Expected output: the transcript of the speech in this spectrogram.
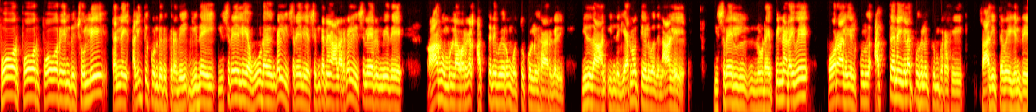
போர் போர் போர் என்று சொல்லி தன்னை அழித்து கொண்டிருக்கிறது. இதை இஸ்ரேலிய ஊடகங்கள் இஸ்ரேலிய சிந்தனையாளர்கள் இஸ்ரேல் மீது ஆர்வம் உள்ளவர்கள் அத்தனை பேரும் ஒத்துக்கொள்கிறார்கள் இதுதான் இந்த இருநூத்தி எழுபது நாளில் இஸ்ரேலினுடைய பின்னடைவு போராளிகள் குழு அத்தனை இழப்புகளுக்கும் பிறகு சாதித்தவை என்று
